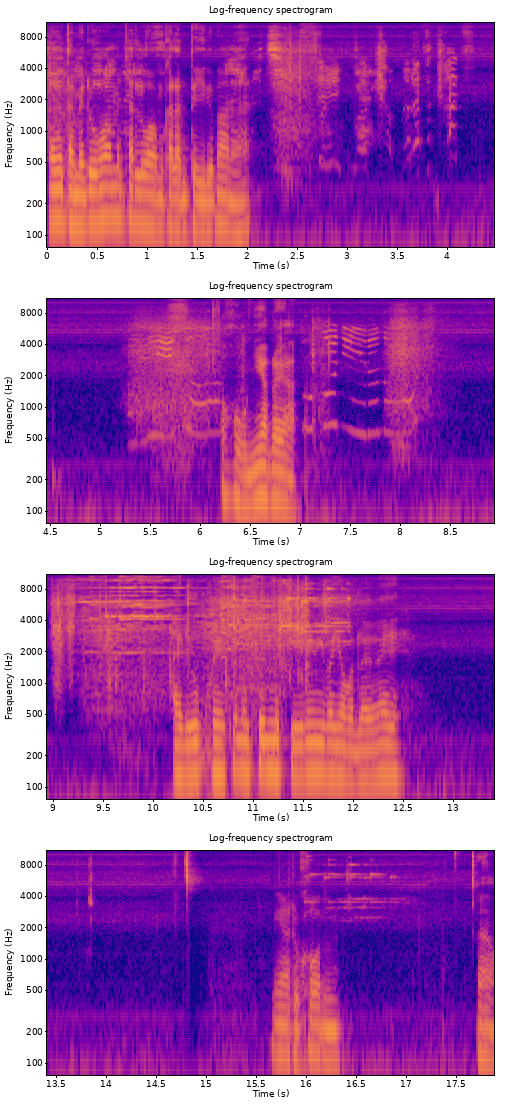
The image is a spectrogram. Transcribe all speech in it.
เออ แต่ไม่รู้ว่ามันจะรวมการันตีหรือเปล่านะ โอ้โห เงียบเลยอะไอรูปเควสที่มันขึ้นเมื่อกี้ไม่มีประโยชน์เลย เนี่ยทุกคน อ้าว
